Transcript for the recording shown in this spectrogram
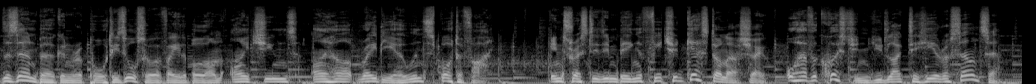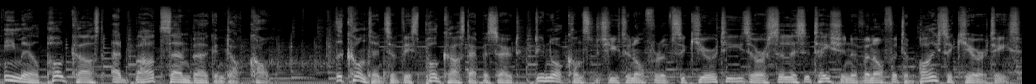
The Zandbergen Report is also available on iTunes, iHeartRadio, and Spotify. Interested in being a featured guest on our show or have a question you'd like to hear us answer? Email podcast at bartzandbergen.com. The contents of this podcast episode do not constitute an offer of securities or a solicitation of an offer to buy securities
